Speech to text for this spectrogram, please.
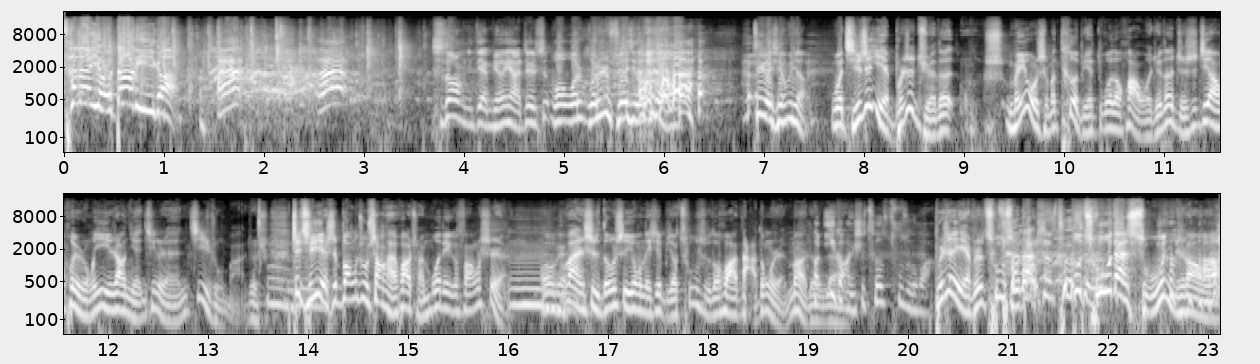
策呢有道理一个。哎哎 Storm，你点评一下，这是我我我是学习的不懂，这个行不行？我其实也不是觉得没有什么特别多的话，我觉得只是这样会容易让年轻人记住吧。就是嗯这其实也是帮助上海话传播的一个方式。嗯 OK 万事都是用那些比较粗俗的话打动人嘛，对不对？一港也是粗粗俗的话。不是，也不是粗俗，但是粗不粗但俗，你知道吗？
